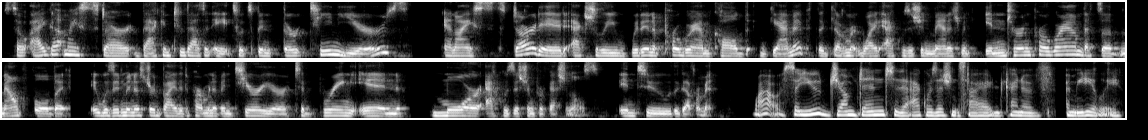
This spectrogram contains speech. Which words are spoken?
So I got my start back in 2008. So it's been 13 years. And I started actually within a program called GAMIP, the Government Wide Acquisition Management Intern Program. That's a mouthful, but it was administered by the Department of Interior to bring in more acquisition professionals into the government. Wow. So you jumped into the acquisition side kind of immediately.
